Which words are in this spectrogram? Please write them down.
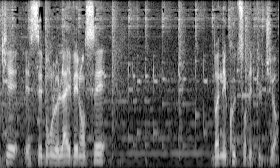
Ok, et c'est bon, le live est lancé. Bonne écoute sur des cultures.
